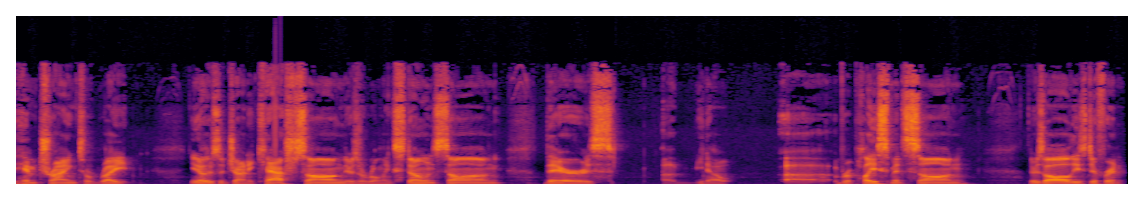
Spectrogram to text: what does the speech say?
him trying to write you know there's a johnny cash song there's a rolling stones song there's uh, you know uh, replacement song. There's all these different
